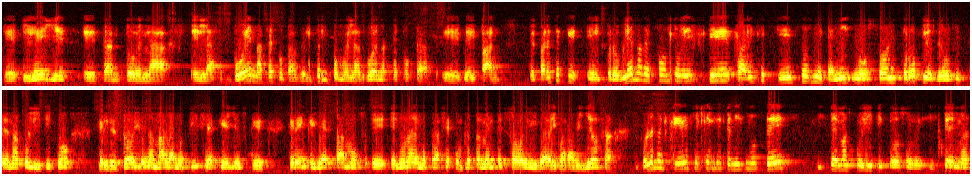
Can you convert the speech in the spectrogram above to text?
eh, leyes, eh, tanto en, la, en las buenas épocas del PRI como en las buenas épocas eh, del PAN. Me parece que el problema de fondo es que parece que esos mecanismos son propios de un sistema político, que les doy una mala noticia a aquellos que creen que ya estamos eh, en una democracia completamente sólida y maravillosa. El problema es que esos son mecanismos de sistemas políticos o de sistemas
